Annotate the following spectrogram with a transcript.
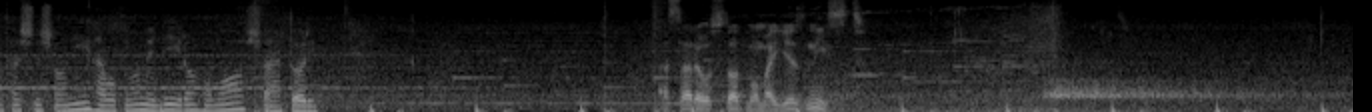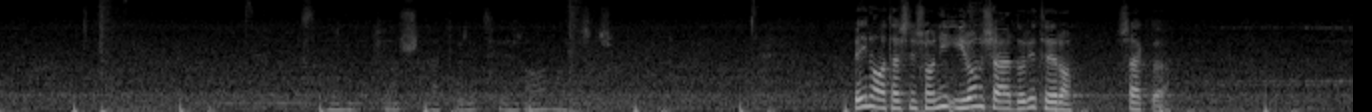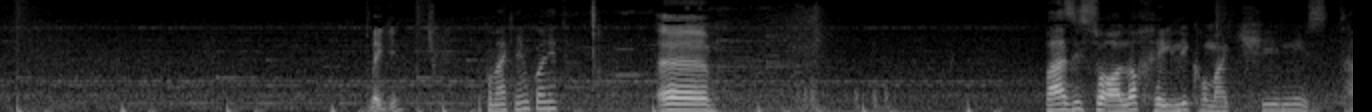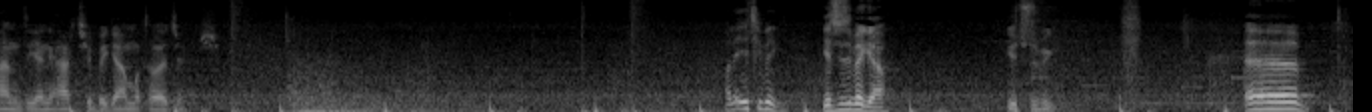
آتش نشانی هواپیما ملی ایران هما شهرداری اثر استاد ممیز نیست. بین آتش نشانی ایران و شهرداری تهران. شک دارم. بگی. کمک نمی کنید اه، بعضی سوالا خیلی کمکی نیستند یعنی هرچی بگم متوجه میشه حالا یه چی بگی؟ یه چیزی بگم. یه چیزی اه،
